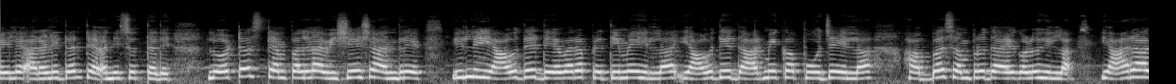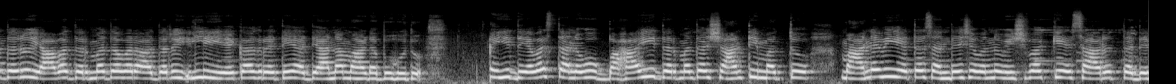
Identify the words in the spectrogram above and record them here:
ಮೇಲೆ ಅರಳಿದಂತೆ ಅನಿಸುತ್ತದೆ. ಲೋಟಸ್ ಟೆಂಪಲ್ನ ವಿಶೇಷ ಅಂದರೆ ಇಲ್ಲಿ ಯಾವುದೇ ದೇವರ ಪ್ರತಿಮೆ ಇಲ್ಲ, ಯಾವುದೇ ಧಾರ್ಮಿಕ ಪೂಜೆ ಇಲ್ಲ, ಹಬ್ಬ ಸಂಪ್ರದಾಯಗಳು ಇಲ್ಲ. ಯಾರಾದರೂ ಯಾವ ಧರ್ಮದವರಾದರೂ ಇಲ್ಲಿ ಏಕಾಗ್ರತೆಯ ಧ್ಯಾನ ಮಾಡಬಹುದು. ಈ ದೇವಸ್ಥಾನವು ಬಹಾಯಿ ಧರ್ಮದ ಶಾಂತಿ ಮತ್ತು ಮಾನವೀಯತೆ ಸಂದೇಶವನ್ನು ವಿಶ್ವಕ್ಕೆ ಸಾರುತ್ತದೆ.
